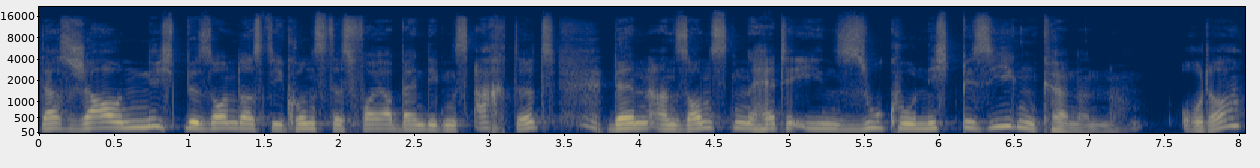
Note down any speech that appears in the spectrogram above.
dass Zhao nicht besonders die Kunst des Feuerbändigens achtet, denn ansonsten hätte ihn Suko nicht besiegen können, oder?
